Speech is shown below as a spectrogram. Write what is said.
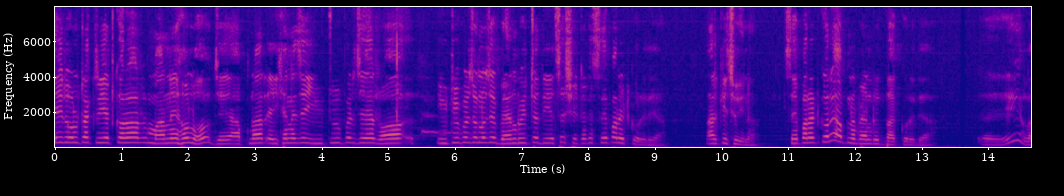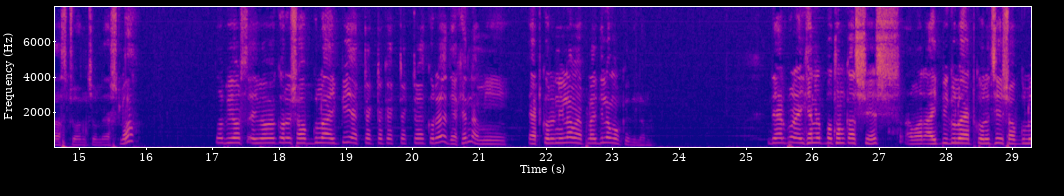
এই রোলটা ক্রিয়েট করার মানে হলো যে আপনার এইখানে যে ইউটিউবের যে র ইউটিউবের জন্য যে ব্যান্ডউইথটা দিয়েছে, সেটাকে সেপারেট করে দেয়া। আর কিছুই না। সেপারেট করে আপনার ব্যান্ডউইথ ভাগ করে দেয়া। এই লাস্ট ওয়ান চলে আসলো। তো বিয়ার্স এইভাবে করে সবগুলো আইপি একটা একটা একটা একটা করে দেখেন, আমি অ্যাড করে নিলাম অ্যাপ্লাই দিলাম ওকে দিলাম। দেওয়ার পর এইখানের প্রথম কাজ শেষ। আমার আইপিগুলো অ্যাড করেছে সবগুলো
